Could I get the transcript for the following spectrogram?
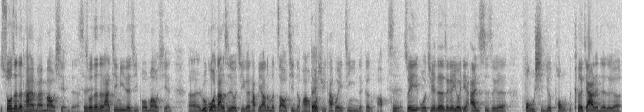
说真的，他还蛮冒险的。说真的，他经历了几波冒险。呃，如果当时有几个他不要那么照进的话，或许他会经营的更好。是，所以我觉得这个有一点暗示，这个逢行就碰客家人的这个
